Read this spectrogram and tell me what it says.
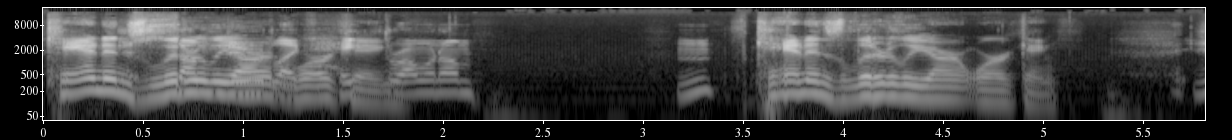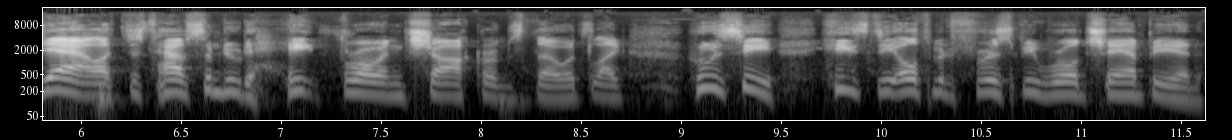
cannons Some literally dude, aren't like hate working. throwing them. Cannons literally aren't working. Yeah, like just have some dude hate throwing chakrams though. It's like, who's he? He's the ultimate frisbee world champion.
